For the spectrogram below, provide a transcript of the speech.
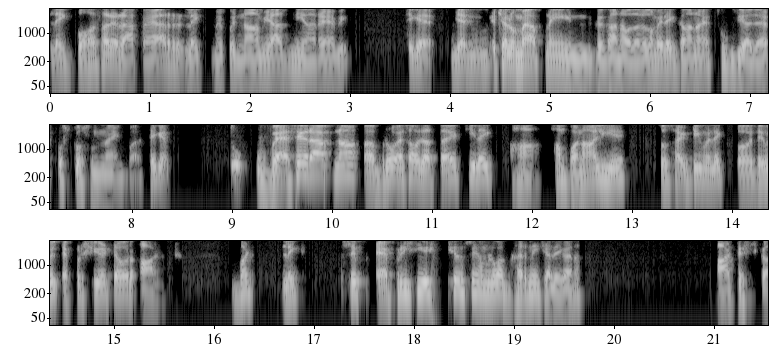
लाइक बहुत सारे रैप है यार लाइक मेरे कोई नाम याद नहीं आ रहे हैं अभी, ठीक है? यार चलो मैं अपना ही गाना बता देता हूँ, मेरा एक गाना है, थूक दिया जाए, उसको सुनना एक बार, ठीक है? तो वैसे रैप ना ब्रो ऐसा हो जाता है कि लाइक हाँ हम बना लिए सोसाइटी में like they will appreciate our art but like सिर्फ़ एप्रिसिएशन से हम लोग का घर नहीं चलेगा ना आर्टिस्ट का।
